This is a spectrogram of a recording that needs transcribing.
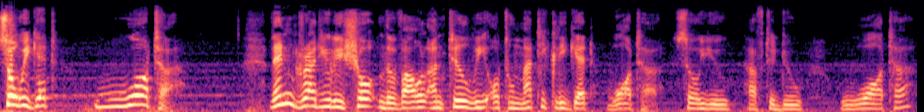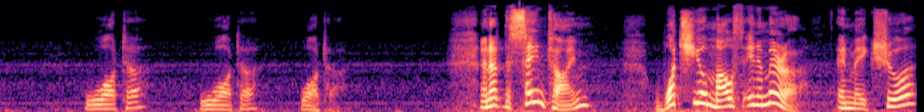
So we get water. Then gradually shorten the vowel until we automatically get water. So you have to do water, water, water, water. And at the same time, watch your mouth in a mirror and make sure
